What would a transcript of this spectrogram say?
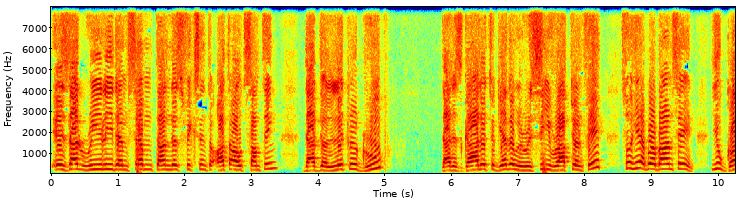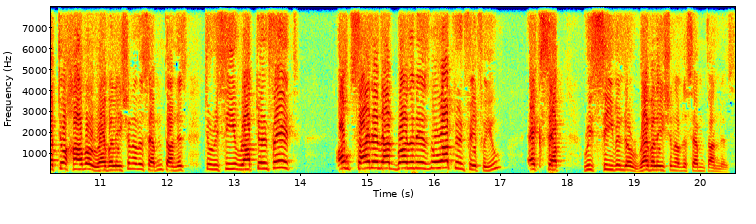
Is that really them seven thunders fixing to utter out something that the little group that is gathered together will receive rapture and faith? So here Brother Branham saying, you got to have a revelation of the seven thunders to receive rapture and faith. Outside of that, brother, there is no rapture and faith for you, except receiving the revelation of the seven thunders.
